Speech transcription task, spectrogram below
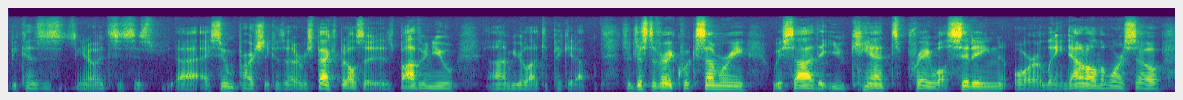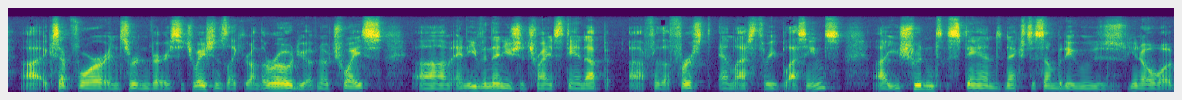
because you know it's, it's, it's uh, I assume partially because out of respect, but also it is bothering you. Um, you're allowed to pick it up. So just a very quick summary: we saw that you can't pray while sitting or laying down, all the more so, uh, except for in certain various situations, like you're on the road, you have no choice, um, and even then you should try and stand up uh, for the first and last three blessings. Uh, you shouldn't stand next to somebody who's you know a,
